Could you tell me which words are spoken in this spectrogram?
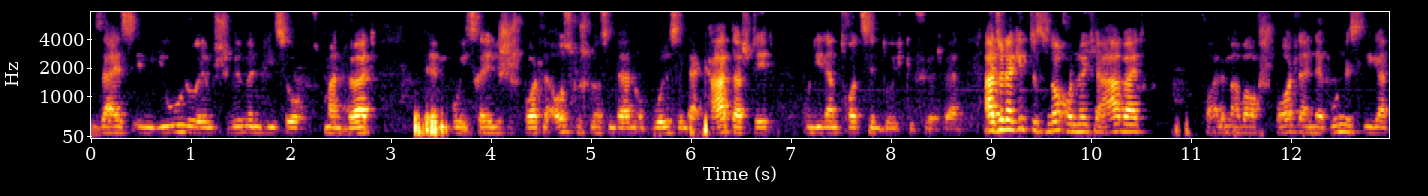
sei es im Judo, im Schwimmen, wie so oft man hört, ähm, wo israelische Sportler ausgeschlossen werden, obwohl es in der Charta steht und die dann trotzdem durchgeführt werden. Also da gibt es noch und nöcher Arbeit, vor allem aber auch Sportler in der Bundesliga,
